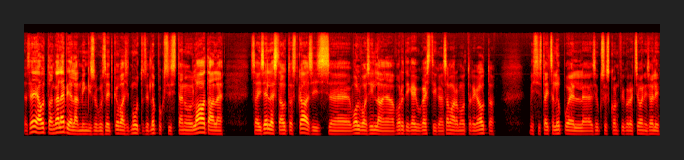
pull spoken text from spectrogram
ja see auto on ka läbi elanud mingisuguseid kõvasid muutuseid, lõpuks siis tänu laadale äh, sai sellest autost ka siis äh, Volvo silla ja Fordi käigukastiga samara mootoriga auto, mis siis täitsa lõpueel niisuguses äh, konfiguratsioonis oli.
